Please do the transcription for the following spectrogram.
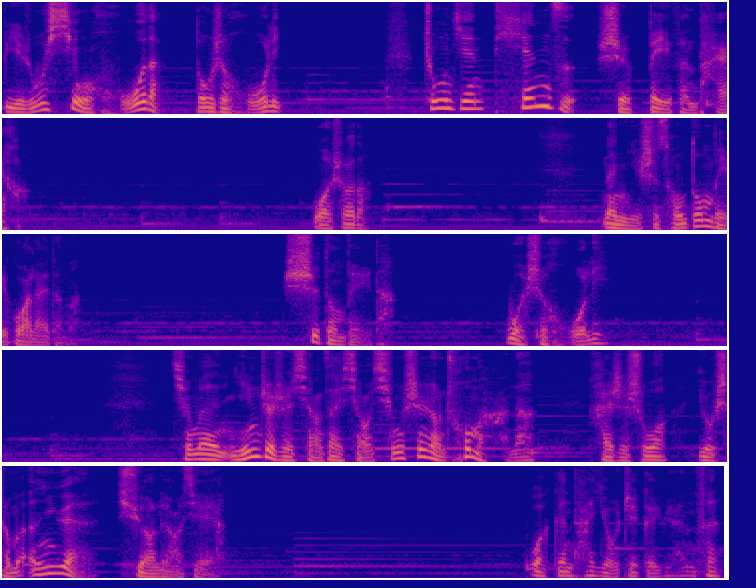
比如姓胡的都是狐狸，中间天字是辈分排行。我说道：“那你是从东北过来的吗？”“是东北的，我是狐狸。”请问您这是想在小青身上出马呢，还是说有什么恩怨需要了解呀？我跟他有这个缘分，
